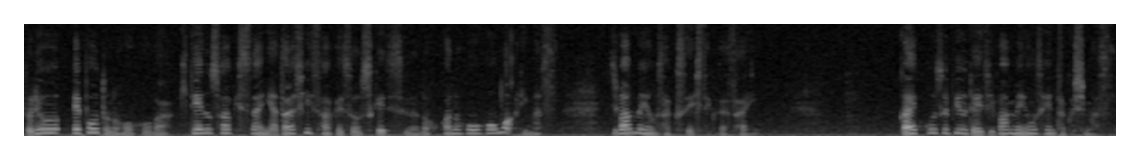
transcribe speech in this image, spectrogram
度量レポートの方法は規定のサーフェス内に新しいサーフェスをスケッチするなど他の方法もあります。地盤面を作成してください。外構図ビューで地盤面を選択します。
